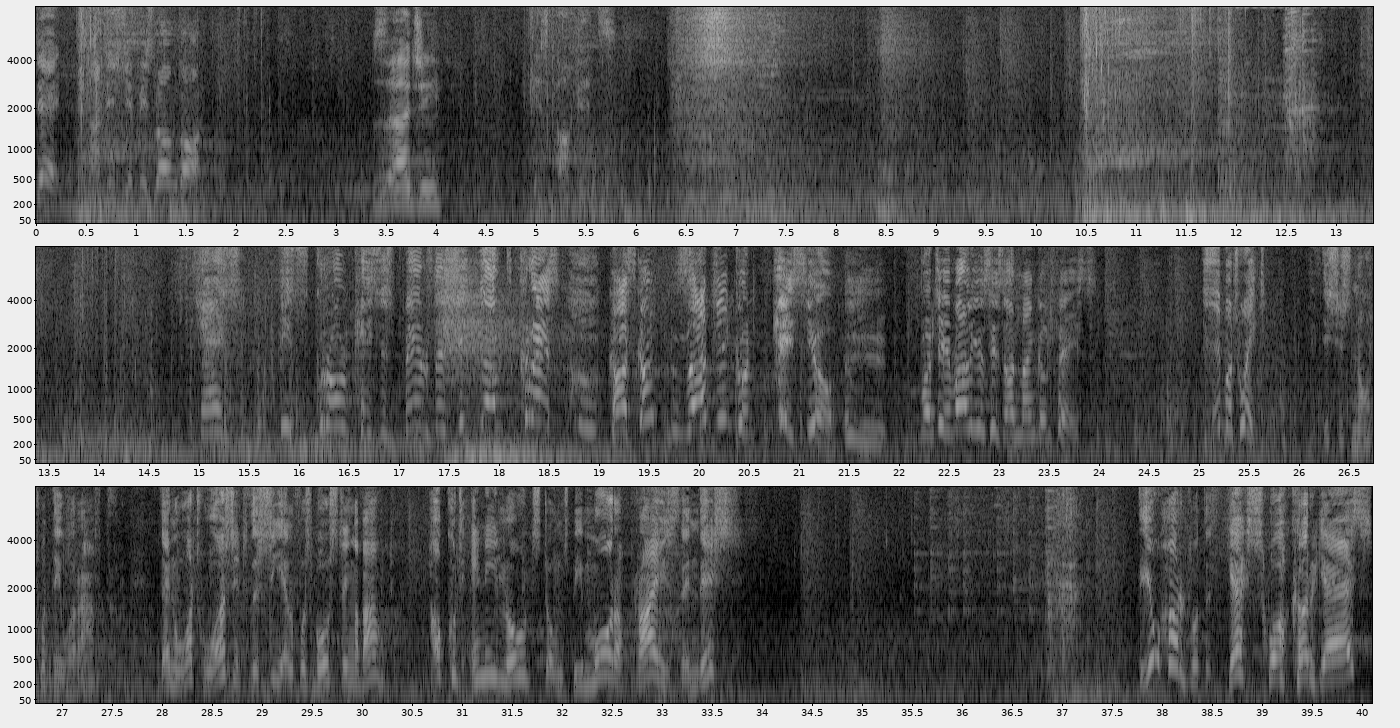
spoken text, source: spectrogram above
dead, and his ship is long gone. Zaji, his pockets. Yes, his scroll cases bear the shipyard's crest. Casca, Zaji could kiss you, but he values his unmangled face. Eh, But wait, this is not what they were after, then what was it the sea elf was boasting about? How could any lodestones be more a prize than this? You heard what the... Yes, Walker, yes.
